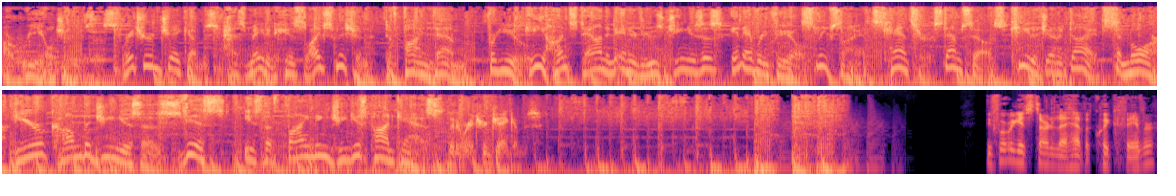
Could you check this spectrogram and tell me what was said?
are real geniuses. Richard Jacobs has made it his life's mission to find them for you. He hunts down and interviews geniuses in every field. Sleep science, cancer, stem cells, ketogenic diets, and more. Here come the geniuses. This is the Finding Genius Podcast. With Richard Jacobs. Before we get started, I have a quick favor.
